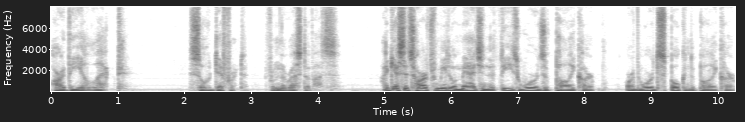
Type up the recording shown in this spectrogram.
are the elect so different from the rest of us? I guess it's hard for me to imagine that these words of Polycarp, or the words spoken to Polycarp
